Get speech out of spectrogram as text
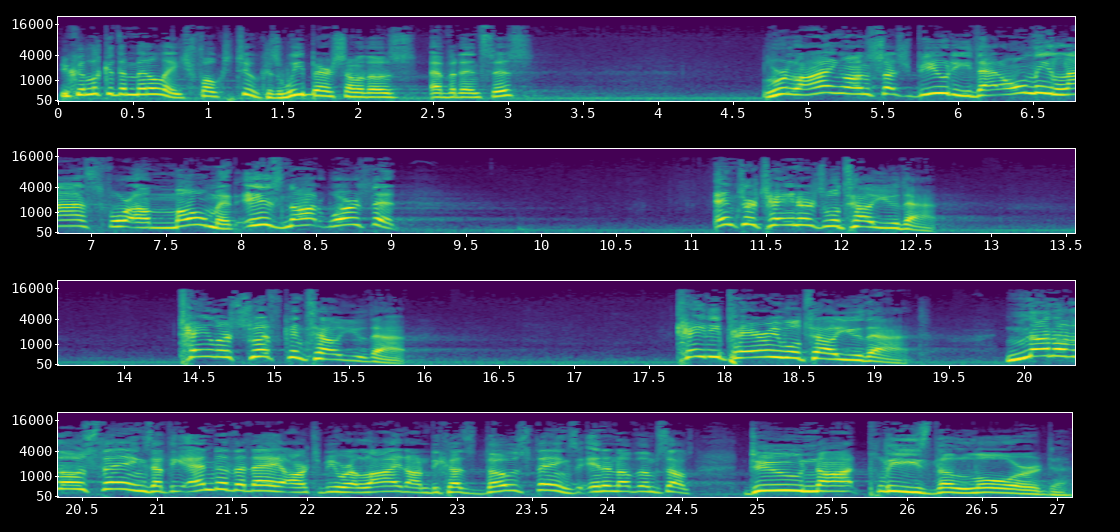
You can look at the middle aged folks too, because we bear some of those evidences. Relying on such beauty that only lasts for a moment is not worth it. Entertainers will tell you that. Taylor Swift can tell you that. Katy Perry will tell you that. None of those things at the end of the day are to be relied on because those things in and of themselves do not please the Lord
